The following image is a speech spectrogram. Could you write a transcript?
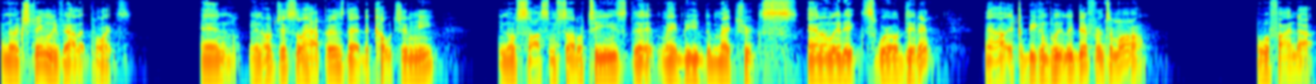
you know extremely valid points. And you know, just so happens that the coach in me, you know, saw some subtleties that maybe the metrics analytics world didn't. Now it could be completely different tomorrow. We'll find out.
